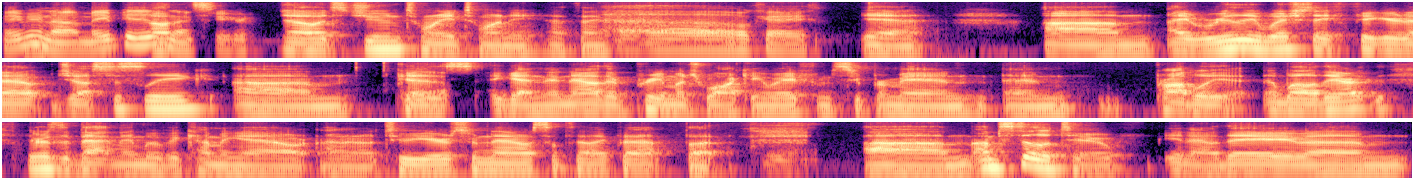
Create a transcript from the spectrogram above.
Maybe not. Maybe it is Oh, next year. No, it's June 2020. I think. Oh, okay. Yeah. Um, I really wish they figured out Justice League because again, they're now they're pretty much walking away from Superman and probably well, there there's a Batman movie coming out. I don't know, two years from now, something like that. But um, I'm still a two. You know, they um,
